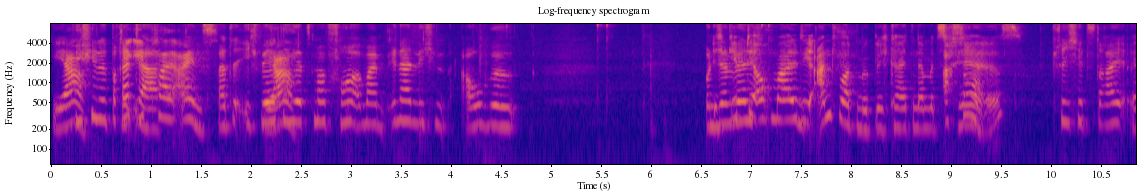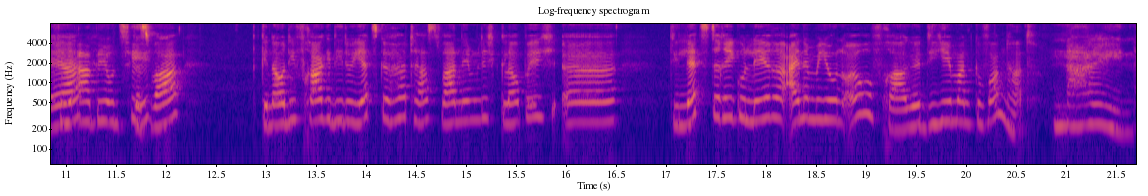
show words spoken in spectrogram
Ja. Wie viele Bretter? Die EPAL 1. Warte, ich werde ja. jetzt mal vor meinem innerlichen Auge und ich gebe dir auch mal die Antwortmöglichkeiten, damit es fair so. ist. Kriege ich jetzt drei ja, A, B und C? Das war Genau die Frage, die du jetzt gehört hast, war nämlich, glaube ich, äh, die letzte reguläre eine Million Euro Frage, die jemand gewonnen hat. Nein.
